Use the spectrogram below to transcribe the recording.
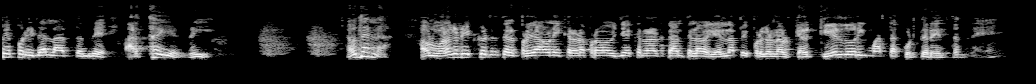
ಪೇಪರ್ ಇಡಲ್ಲ ಅಂತಂದ್ರೆ ಅರ್ಥ ಏನ್ರಿ? ಹೌದಲ್ಲ? ಅವ್ಳು ಒಳಗಡೆ ಇಟ್ಕೊಂಡಿರ್ತಾಳೆ ಪ್ರಜಾವಾಣಿ ಕನ್ನಡ ಪ್ರಭಾವ ವಿಜಯ ಕರ್ನಾಟಕ ಅಂತೆಲ್ಲ ಎಲ್ಲ ಪೇಪರ್ಗಳನ್ನ ಅವ್ಳು ಕೆಳ ಕೇಳಿದವ್ರಿಗೆ ಮಾರ್ತಾ ಕೊಡ್ತಾರೆ ಅಂತಂದ್ರೆ,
